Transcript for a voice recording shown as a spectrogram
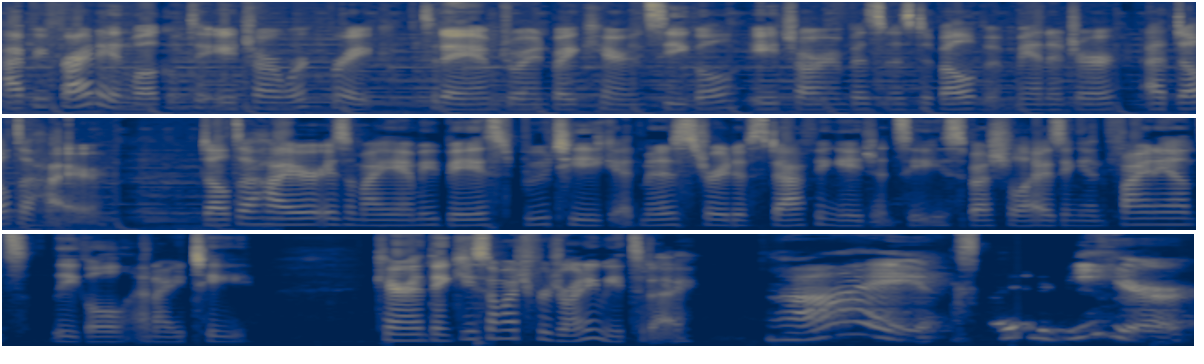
Happy Friday and welcome to HR Work Break. Today I'm joined by Karen Siegel, HR and Business Development Manager at Delta Hire. Delta Hire is a Miami based boutique administrative staffing agency specializing in finance, legal, and IT. Karen, thank you so much for joining me today. Hi, excited to be here.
